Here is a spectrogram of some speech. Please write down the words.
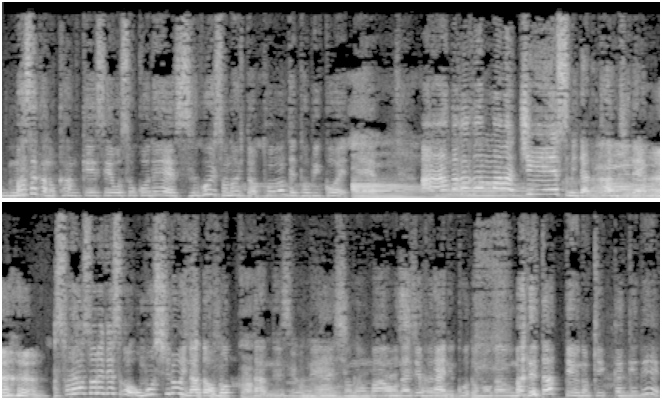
まさかの関係性をそこですごいその人はポンって飛び越えて、あなんとかくんママチースみたいな感じで、それはそれですごい面白いなと思ったんですよね。そのまあ同じぐらいに子供が生まれれたっていうのをきっかけで、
